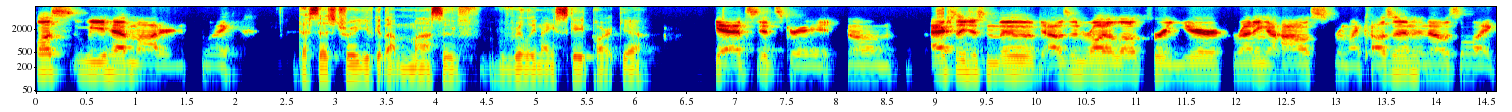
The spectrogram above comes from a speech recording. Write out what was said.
Plus, we have modern like This is true. You've got that massive, really nice skate park. Yeah. Yeah, it's it's great. Um, I actually just moved. I was in Royal Oak for a year, renting a house from my cousin, and I was like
